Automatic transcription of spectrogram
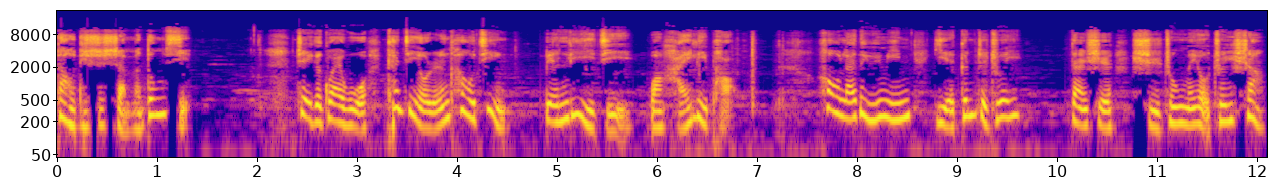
到底是什么东西。这个怪物看见有人靠近，便立即往海里跑。后来的渔民也跟着追，但是始终没有追上。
